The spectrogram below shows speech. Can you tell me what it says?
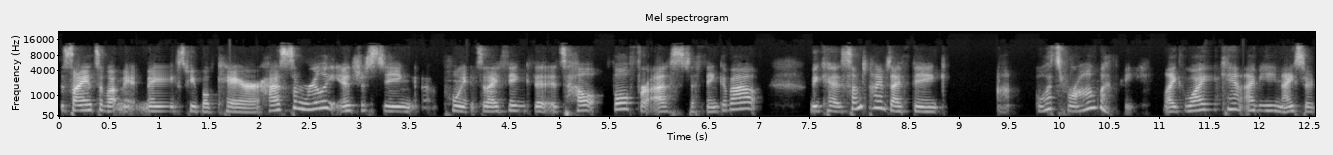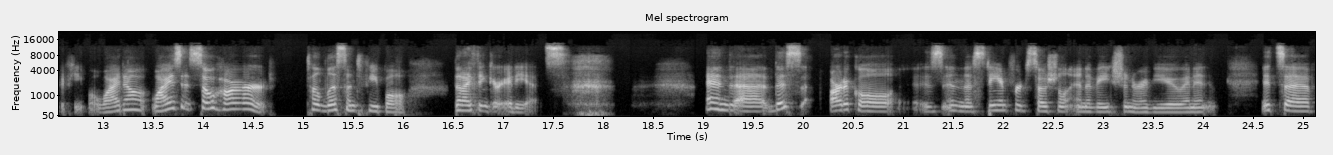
the science of what ma- makes people care has some really interesting points that I think that it's helpful for us to think about because sometimes I think uh, what's wrong with me? Like why can't I be nicer to people? Why don't why is it so hard to listen to people that I think are idiots? and uh, this article is in the Stanford Social Innovation Review and it it's a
